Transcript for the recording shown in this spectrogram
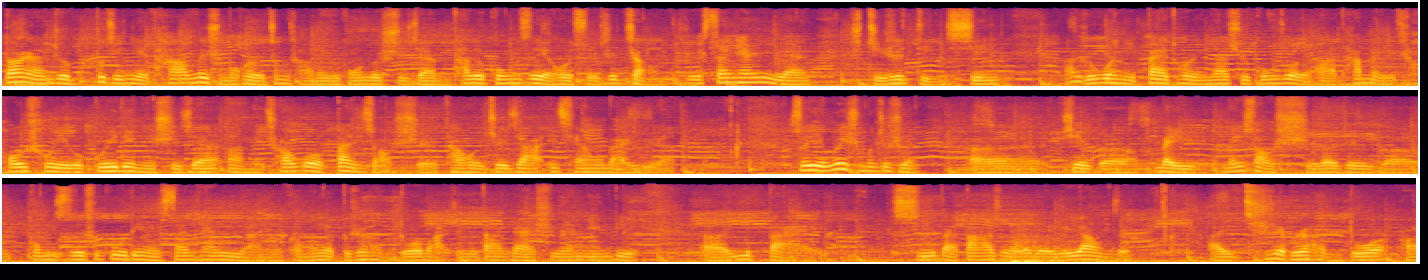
当然就不仅仅他为什么会有这么长的一个工作时间呢？他的工资也会随之涨的。这个三千日元只是底薪，啊，如果你拜托人家去工作的话，他每超出一个规定的时间啊，每超过半小时，他会追加一千五百日元。所以为什么就是，呃，这个每每小时的这个工资是固定的三千日元呢？可能也不是很多吧，就是大概是人民币，呃，一百七、百八左右的一个样子，啊，其实也不是很多啊，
